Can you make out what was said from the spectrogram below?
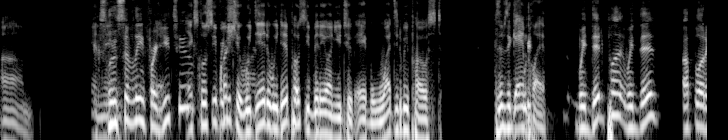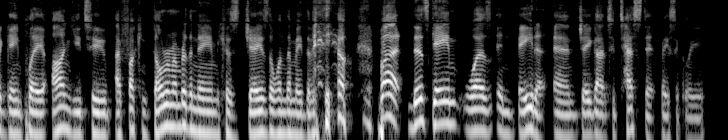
Um, and then- Exclusively for YouTube. exclusive for Question YouTube. We did we did post a video on YouTube. Abe, what did we post? Because it was a gameplay. we did put we did upload a gameplay on YouTube. I fucking don't remember the name because Jay is the one that made the video. But this game was in beta and Jay got to test it basically.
